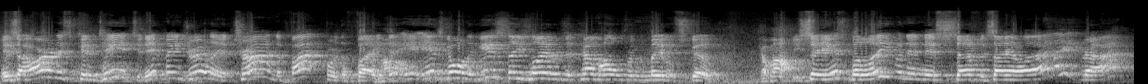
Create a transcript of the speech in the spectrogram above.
It's an earnest contention. It means really a trying to fight for the faith. It- it's going against these letters that come home from the middle school. Come on. You see, it's believing in this stuff and saying, well, that ain't right.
